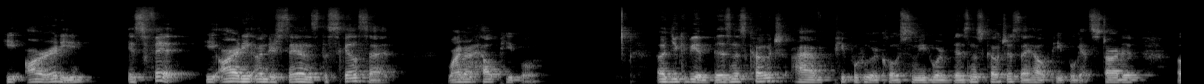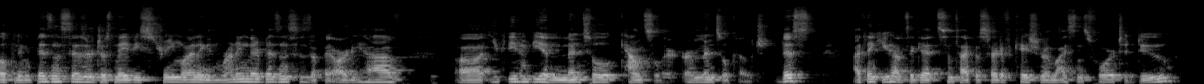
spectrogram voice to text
he already is fit he already understands the skill set. Why not help people? Uh, you could be a business coach. I have people who are close to me who are business coaches. They help people get started opening businesses or just maybe streamlining and running their businesses that they already have. Uh, you could even be a mental counselor or a mental coach. This, I think you have to get some type of certification or license for to do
